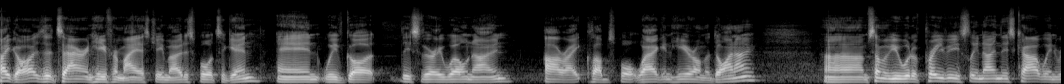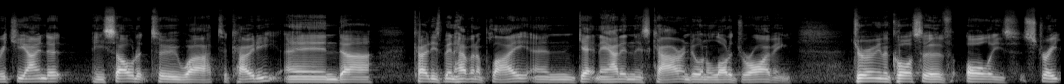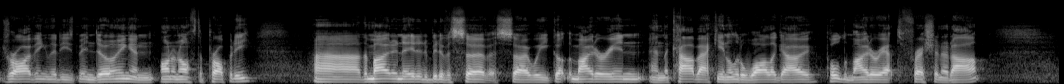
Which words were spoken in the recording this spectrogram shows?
Hey guys, it's Aaron here from ASG Motorsports again, and we've got this very well-known R8 Club Sport wagon here on the dyno. Um, some of you would have previously known this car when Richie owned it. He sold it to, uh, to Cody, and uh, Cody's been having a play and getting out in this car and doing a lot of driving. During the course of all his street driving that he's been doing and on and off the property, uh, the motor needed a bit of a service, so we got the motor in and the car back in a little while ago, pulled the motor out to freshen it up.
